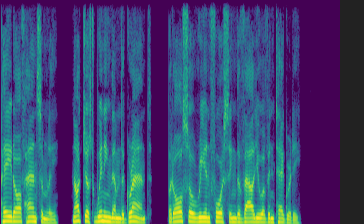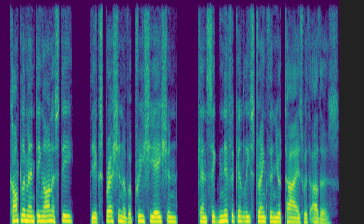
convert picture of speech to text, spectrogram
paid off handsomely, not just winning them the grant, but also reinforcing the value of integrity. Complementing honesty, the expression of appreciation can significantly strengthen your ties with others.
